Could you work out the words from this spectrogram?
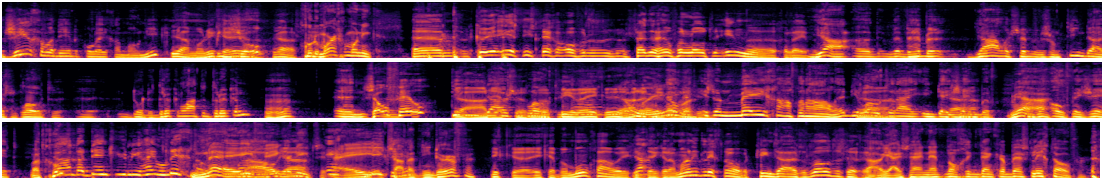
zeer gewaardeerde collega Monique. Ja, Monique. ja, Goedemorgen Monique. Ehm, kun je eerst iets zeggen over... Zijn er heel veel loten ingeleverd? Ja, eh, we, we hebben, jaarlijks hebben we zo'n 10.000 loten eh, door de drukker laten drukken. Uh-huh. En, Zoveel? Ja, die 10.000 heeft, eh, loten. vier weken, ja, jongen, dat is- jongen, dat is een mega verhaal, hè? Die Ja. loterij in december Ja. van de OVZ. Wat goed. Ja, daar denken jullie heel licht over. Nee, Nou, zeker ja. niet. Echt Nee, niet, ik zou hè? dat niet durven. Ik, eh, ik heb mijn mond gehouden. Ik Ja. denk er helemaal niet licht over. 10.000 loten zeggen. Nou, jij zei net nog, ik denk er best licht over.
